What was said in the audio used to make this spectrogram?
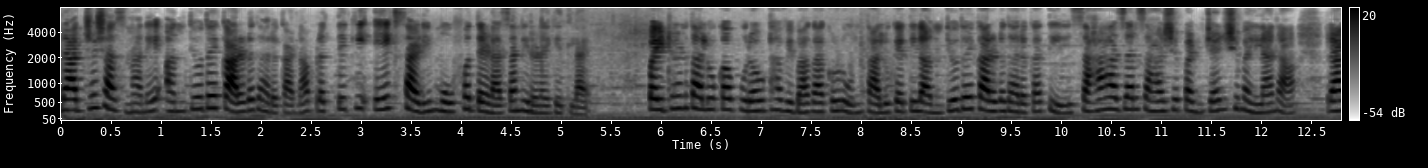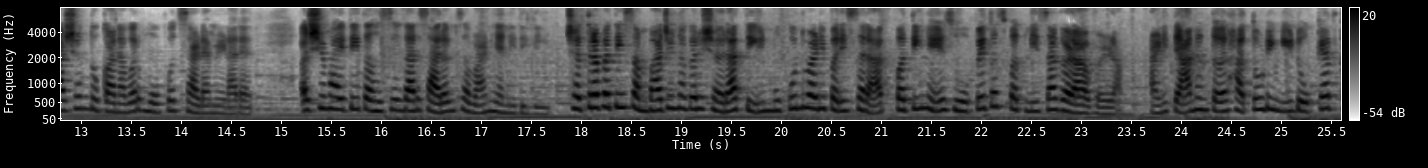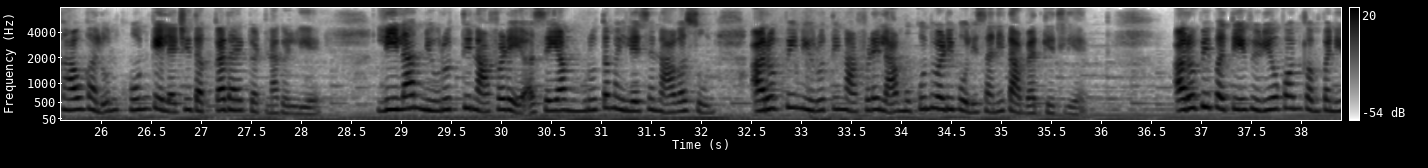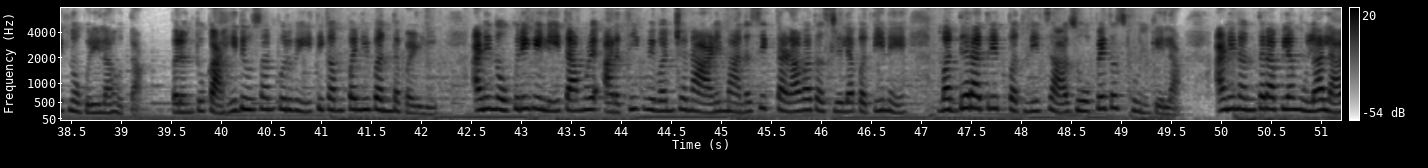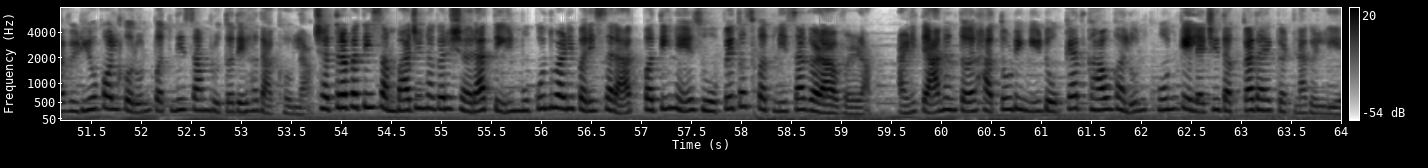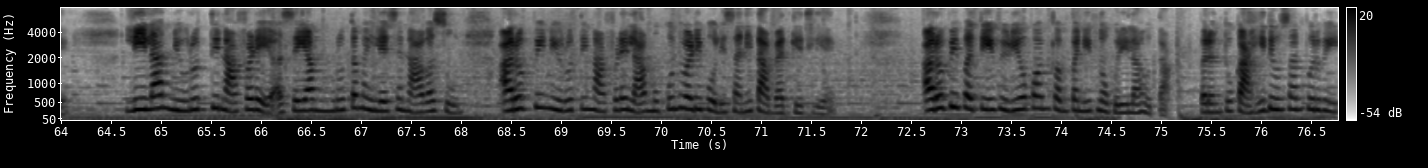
राज्य शासनाने अंत्योदय कार्डधारकांना प्रत्येकी एक साडी मोफत देण्याचा निर्णय घेतला आहे पैठण तालुका पुरवठा विभागाकडून तालुक्यातील अंत्योदय कार्डधारकातील सहा हजार सहाशे पंच्याऐंशी महिलांना राशन दुकानावर मोफत साड्या मिळणार आहेत. अशी माहिती तहसीलदार सारंग चव्हाण यांनी दिली. छत्रपती संभाजीनगर शहरातील मुकुंदवाडी परिसरात पतीने झोपेतच पत्नीचा गळा आवळला आणि त्यानंतर हातोडीने डोक्यात घाव घालून खून केल्याची धक्कादायक घटना घडली आहे लीला निवृत्ती नाफडे असे या मृत महिलेचे नाव असून आरोपी निवृत्ती नाफडेला मुकुंदवाडी पोलिसांनी ताब्यात घेतली आहे. आरोपी पती व्हिडिओकॉन कंपनीत नोकरीला होता. परंतु काही दिवसांपूर्वी ती कंपनी बंद पडली आणि नोकरी गेली त्यामुळे आर्थिक विवंचना आणि मानसिक तणावात असलेल्या पतीने मध्यरात्रीत पत्नीचा झोपेतच खून केला आणि नंतर आपल्या मुलाला व्हिडिओ कॉल करून पत्नीचा मृतदेह दाखवला. छत्रपती संभाजीनगर शहरातील मुकुंदवाडी परिसरात पतीने झोपेतच पत्नीचा गळा आवळला आणि त्यानंतर हातोडीने डोक्यात घाव घालून खून केल्याची धक्कादायक घटना घडली आहे. लीला निवृत्ती नाफडे असे या मृत महिलेचे नाव असून आरोपी निवृत्ती नाफडेला मुकुंदवाडी पोलिसांनी ताब्यात घेतली आहे. आरोपी पती व्हिडिओकॉन कंपनीत नोकरीला होता परंतु काही दिवसांपूर्वी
